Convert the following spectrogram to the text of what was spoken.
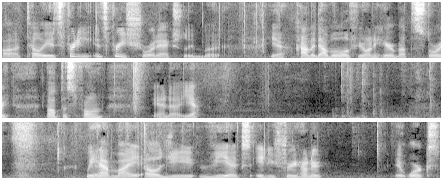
uh, tell you. It's pretty. It's pretty short actually, but yeah, comment down below if you want to hear about the story about this phone. And uh, yeah. We have my LG VX8300. It works.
